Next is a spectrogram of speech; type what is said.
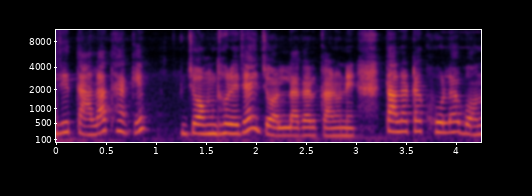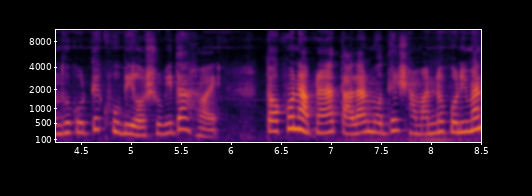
যে তালা থাকে, জং ধরে যায়, জল লাগার কারণে। তালাটা খোলা বন্ধ করতে খুবই অসুবিধা হয়। তখন আপনারা তালার মধ্যে সামান্য পরিমাণ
